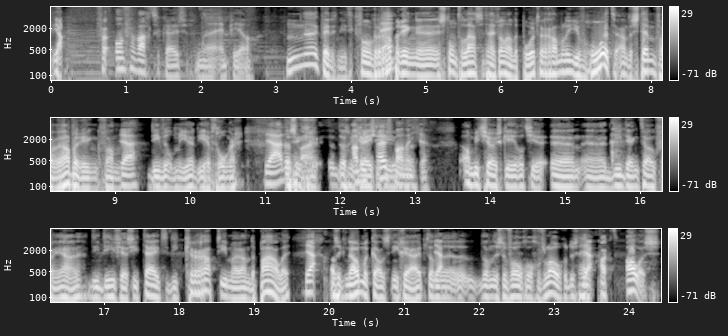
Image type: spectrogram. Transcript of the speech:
Ja. Ver onverwachte keuze van de NPO. Nee, ik weet het niet. Ik vond Nee? Rabbering eh, stond de laatste tijd wel aan de poort te rammelen. Je hoort aan de stem van Rabbering van Ja, die wil meer, die heeft honger. ja dat, is een waar. dat is een Ambitieus jongen. mannetje. Ambitieus kereltje. En eh, die denkt ook van ja, die diversiteit, die krapt hij maar aan de palen. Ja. Als ik nou mijn kans niet grijp, dan, Ja. eh, dan is de vogel gevlogen. Dus hij pakt alles.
